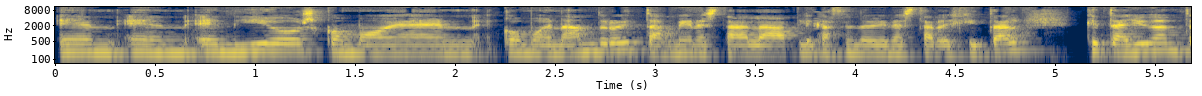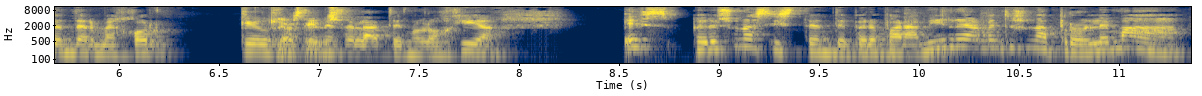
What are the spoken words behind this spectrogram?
en, en- en iOS como en, como en Android, también está la aplicación de bienestar digital que te ayuda a entender mejor qué uso has tienes de la tecnología. Es, pero es un asistente, pero para mí realmente es un problema,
